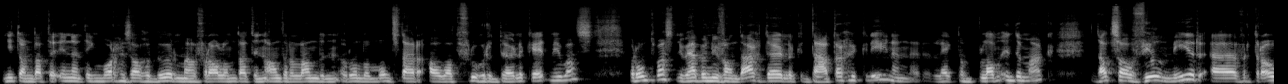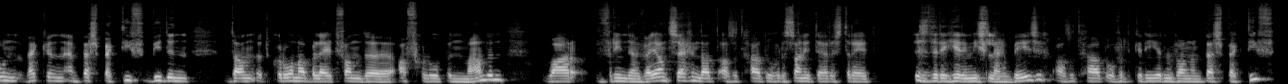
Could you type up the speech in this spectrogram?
niet omdat de inenting morgen zal gebeuren, maar vooral omdat in andere landen rondom ons daar al wat vroeger duidelijkheid mee was, rond was. Nu, we hebben nu vandaag duidelijk data gekregen en er lijkt een plan in de maak. Dat zal veel meer uh, vertrouwen wekken en perspectief bieden dan het coronabeleid van de afgelopen maanden, waar vriend en vijand zeggen dat als het gaat over de sanitaire strijd is de regering niet slecht bezig als het gaat over het creëren van een perspectief,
